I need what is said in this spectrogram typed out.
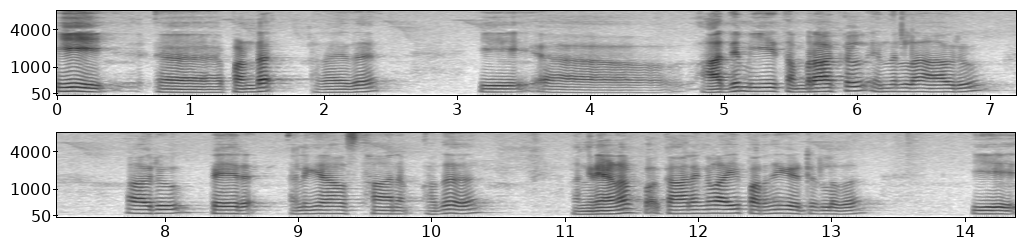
ഈ പണ്ട് അതായത് ഈ ആദ്യം ഈ തമ്പ്രാക്കൾ എന്നുള്ള ആ ഒരു ആ ഒരു പേര് അല്ലെങ്കിൽ ആ സ്ഥാനം അത് അങ്ങനെയാണ് കാലങ്ങളായി പറഞ്ഞു കേട്ടിട്ടുള്ളത്. ഈ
